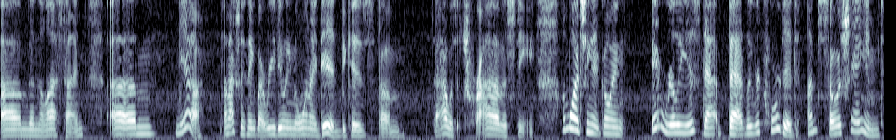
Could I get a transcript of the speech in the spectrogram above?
um than the last time. Um yeah, I'm actually thinking about redoing the one I did because um that was a travesty. I'm watching it going, it really is that badly recorded. I'm so ashamed.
